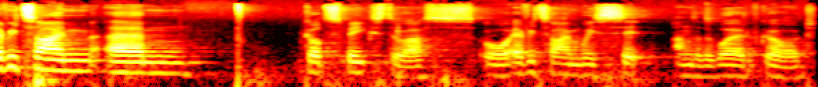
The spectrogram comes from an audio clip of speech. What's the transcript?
Every time um, God speaks to us, or every time we sit under the Word of God,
